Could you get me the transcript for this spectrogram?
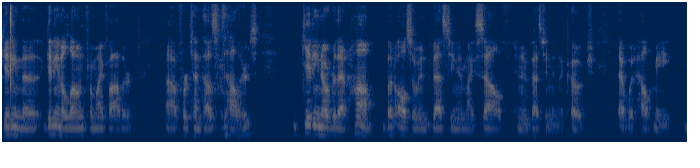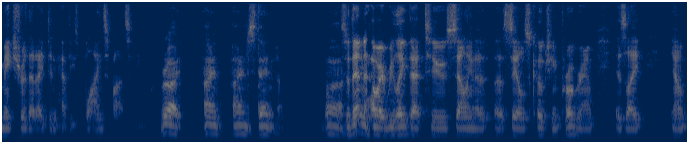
getting the getting a loan from my father uh, for ten thousand dollars, getting over that hump, but also investing in myself and investing in a coach that would help me make sure that I didn't have these blind spots anymore. Right, I I understand. Uh, so then, how I relate that to selling a, a sales coaching program is like, you know,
